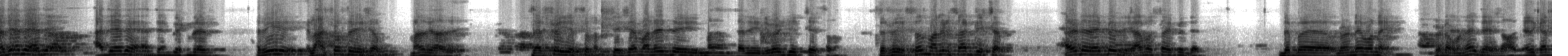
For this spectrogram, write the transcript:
అదే అదే అదే అదే అదే అదే లాస్ట్ మంత్ చేసాం మనది కాదు వెరిఫై చేస్తున్నాం. చేసాం అనేది మనం దాన్ని చేసి చేస్తున్నాం. వెరిఫై చేస్తున్నాం మళ్ళీ స్టార్ట్ చేశాం అదే అయిపోయింది ఆల్మోస్ట్ అయిపోయింది అది. డెబ్బై రెండే ఉన్నాయి. రెండే ఉన్నాయి గత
